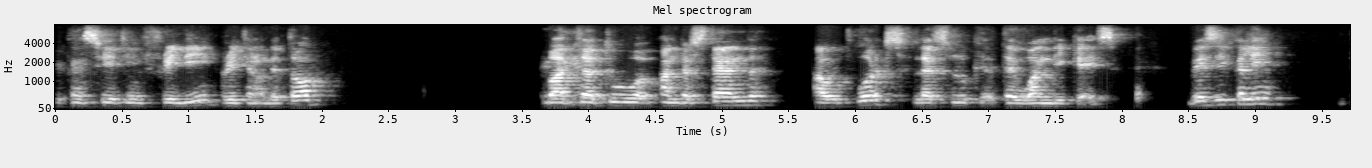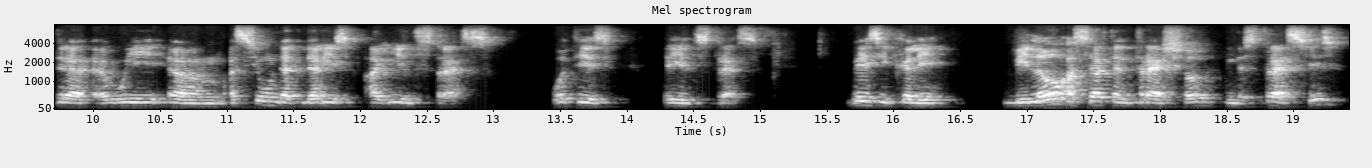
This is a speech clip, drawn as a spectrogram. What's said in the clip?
You can see it in 3D written on the top. But uh, to understand how it works, let's look at the 1D case. Basically, there, we um, assume that there is a yield stress. What is the yield stress? Basically, below a certain threshold in the stresses,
